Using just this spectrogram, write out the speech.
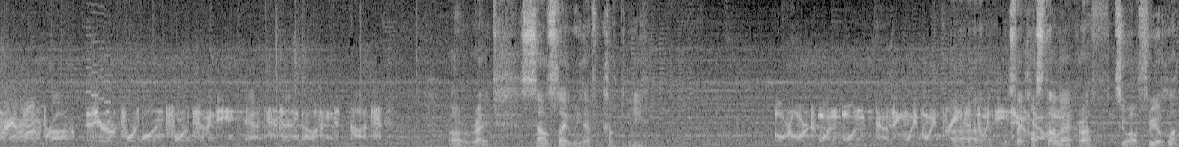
3 o'clock. Bra 041 470 at 10,000 knots. Alright, sounds like we have company. Overlord 1 1. Passing waypoint 3 at Uh, 20. looks like hostile aircraft to our 3 o'clock.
